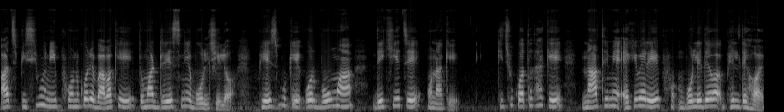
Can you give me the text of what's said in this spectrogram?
আজ পিসিমণি ফোন করে বাবাকে তোমার ড্রেস নিয়ে বলছিল। ফেসবুকে ওর বৌমা দেখিয়েছে ওনাকে। কিছু কথা থাকে, না থেমে একেবারে বলে দেওয়া, ফেলতে হয়।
